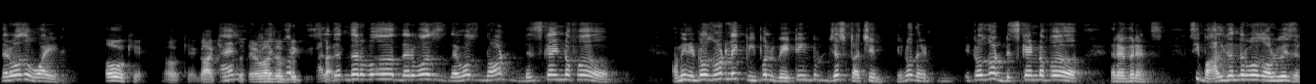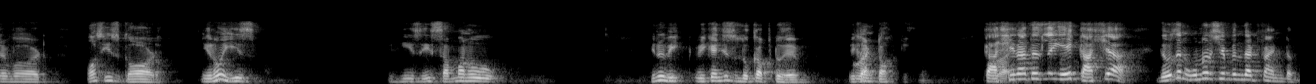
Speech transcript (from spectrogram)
there was a void. Okay, okay, gotcha. And so there was a big. Bal Gandharva, there was there was not this kind of a. I mean, it was not like people waiting to just touch him. You know that it was not this kind of a reverence. See, Bal Gandharva was always revered. Was he's God? You know, he's he's he's someone who you know, we, we can just look up to him. We right. can't talk to him. Kashinath right. is like, hey, Kasha. There was an ownership in that fandom.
